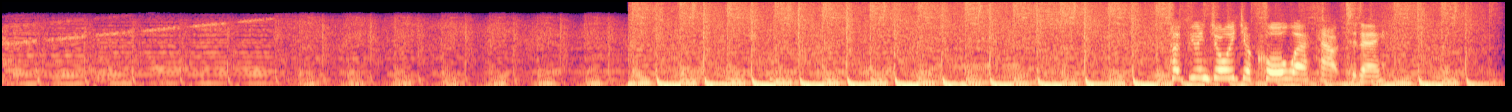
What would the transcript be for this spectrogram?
Hope you enjoyed your core workout today.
